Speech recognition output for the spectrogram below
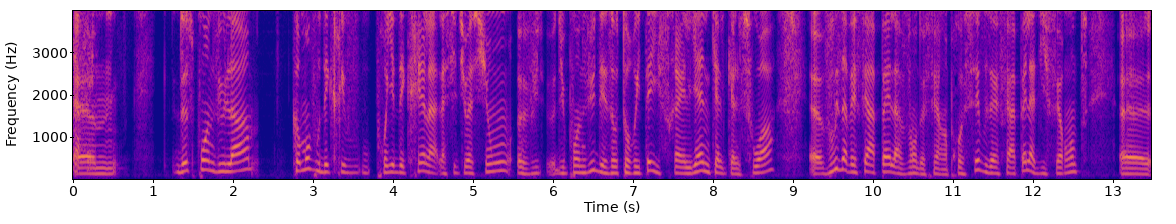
de ce point de vue-là, comment vous, pourriez décrire la, situation euh, du point de vue des autorités israéliennes, quelles qu'elles soient? Euh, Vous avez fait appel, avant de faire un procès, vous avez fait appel à différentes euh,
